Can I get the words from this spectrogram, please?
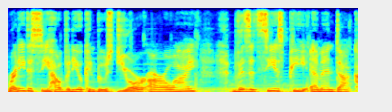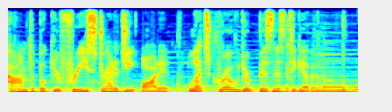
Ready to see how video can boost your ROI? Visit CSPMN.com to book your free strategy audit. Let's grow your business together.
